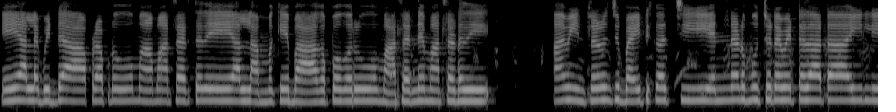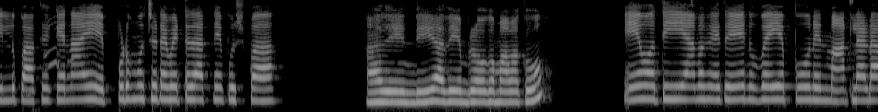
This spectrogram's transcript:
ఏ వాళ్ళ బిడ్డ అప్పుడప్పుడు మా మాట్లాడుతుంది వాళ్ళ అమ్మకే బాగా పొగరు మాట్లాడనే మాట్లాడది. ఆమె ఇంట్లో నుంచి బయటకు వచ్చి ఎన్నడు ముచ్చట పెట్టదాట ఇల్లు ఇల్లు పక్కకేనా ఎప్పుడు ముచ్చట పెట్టదాటనే పుష్ప. అదేంది? అదేం రోగం ఆమెకు? ఏమోతి ఆమెకైతే నువ్వే చెప్పు నేను మాట్లాడా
